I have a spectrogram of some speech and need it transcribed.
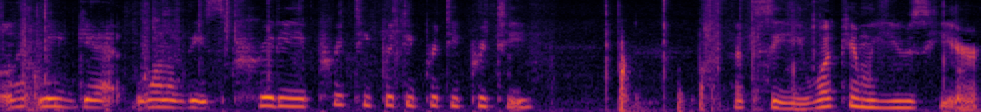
let me get one of these pretty, pretty, pretty, pretty, pretty. Let's see, what can we use here?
